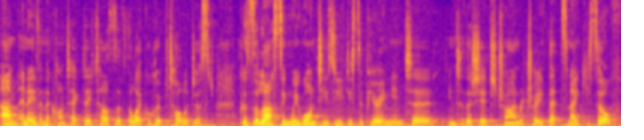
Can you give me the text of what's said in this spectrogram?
um, and even the contact details of the local herpetologist. Because the last thing we want is you disappearing into, into the shed to try and retrieve that snake yourself.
